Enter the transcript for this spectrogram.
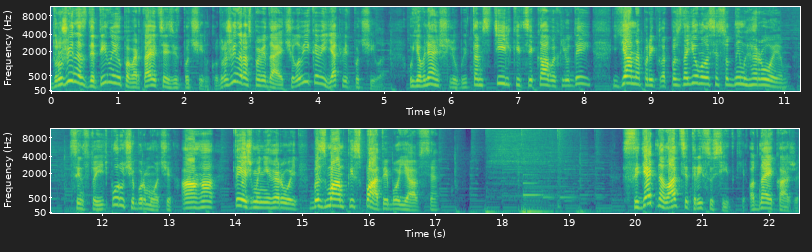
Дружина з дитиною повертаються із відпочинку. Дружина розповідає чоловікові, як відпочила. Уявляєш, любий, там стільки цікавих людей. Я, наприклад, познайомилася з одним героєм. Син стоїть поруч і бурмоче. Ага, теж мені герой, без мамки спати боявся. Сидять на лавці три сусідки. Одна і каже:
